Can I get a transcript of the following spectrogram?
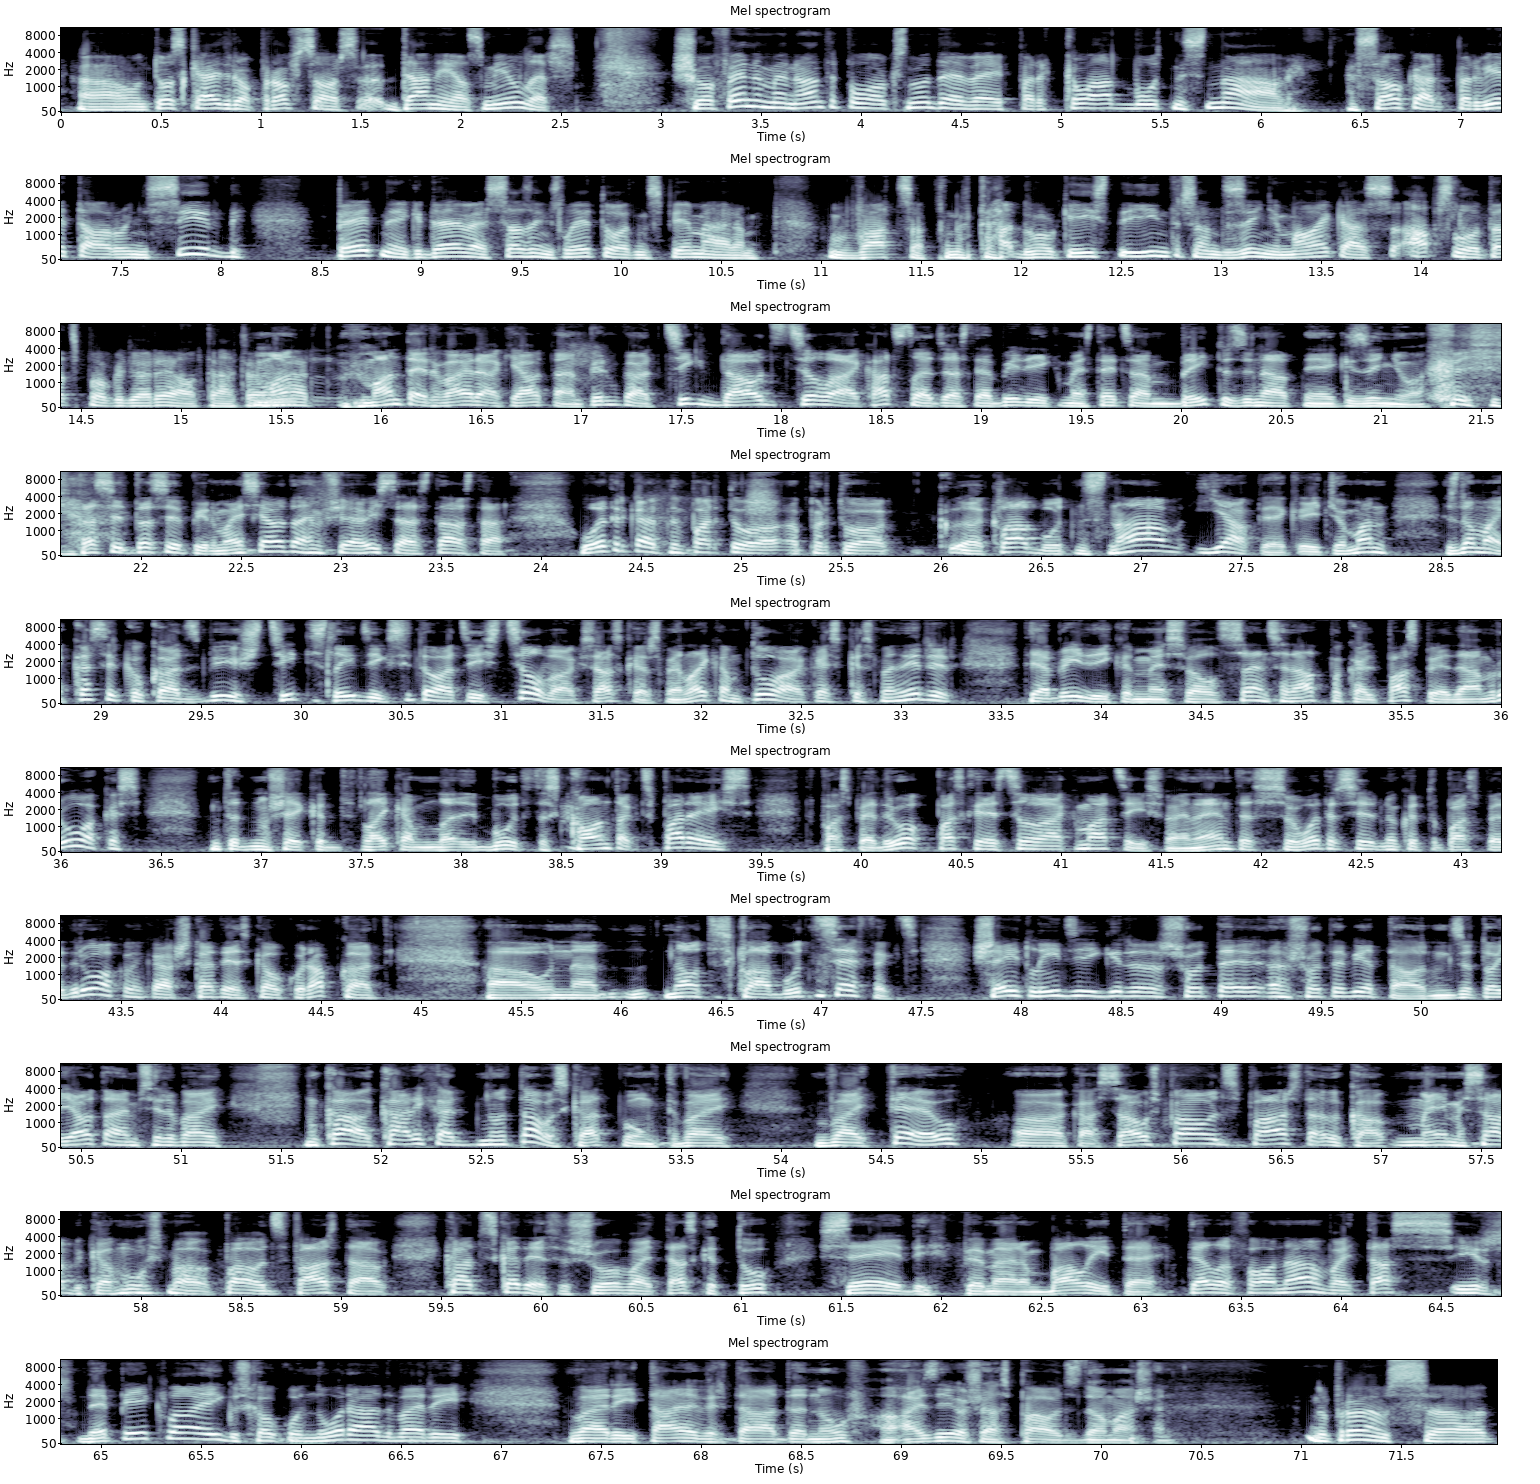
Un to skaidro profesors Daniels Millers. Šo fenomenu antropologs nodēvēja par klātbūtnes nāvi. Savukārt par vietāluņa sirdi Pētnieki dēvē saziņas lietotnes, piemēram, WhatsApp. Nu, tāda lūk, īsti interesanta ziņa. Man liekas, absolūti atspoguļo realitāti. Man, man te ir vairāk jautājumu. Pirmkārt, cik daudz cilvēku atslēdzās tajā brīdī, kad mēs teicām, britu zinātnieki ziņo? tas, ir, tas ir pirmais jautājums šajā visā stāstā. Otrakārt, nu, par to, par to klātbūtnes nāvi jāpiekrīt. Jo man, es domāju, kas ir kaut kādas bijušas citas līdzīgas situācijas cilvēku saskarsmē. Laikam tuvākais, kas man ir, ir tajā brīdī, kad mēs vēl sen, sen atpakaļ paspiedām rokas. Tad, nu, šeit, kad laikam būtu tas kontakts pareizs, tu paspēdi roku, paskaties cilvēkam acīs, vai ne? Tas otrs ir, nu, ka tu paspēdi roku, vienkārši skaties kaut kur apkārt, un nav tas klātbūtnes efekts. Šeit līdzīgi ir ar šo te, ar šo te vietā. Līdz ar to jautājums ir, vai, nu, kā, kā Rihard, no tava skatu punkta, vai, vai tev kā savas paudzes pārstāvi, kā mēs abi, kā mūsu paudzes pārstāvi. Kā tu skaties uz šo, vai tas, ka tu sēdi, piemēram, balītē telefonā, vai tas ir nepieklājīgi, uz kaut ko norāda, vai arī, vai arī tā jau ir tāda nu, aizējošās paudzes domāšana? Nu, protams,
